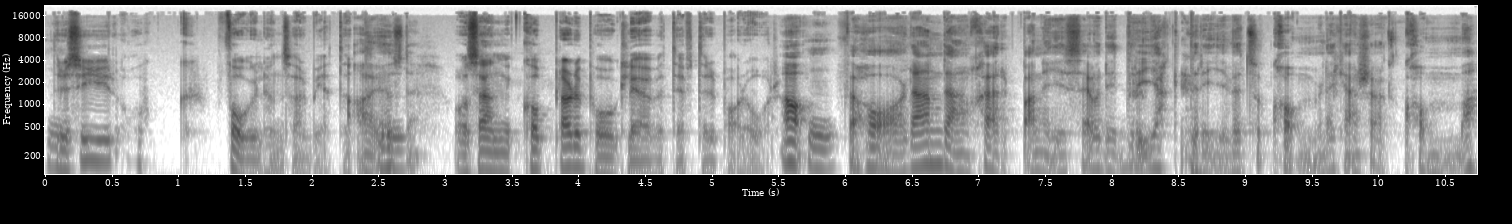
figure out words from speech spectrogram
dressyr och fågelhundsarbete. ja just det. Och sen kopplar du på klövet efter ett par år. Ja, för har den den skärpan i sig och det är jaktdrivet så kommer det kanske att komma.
